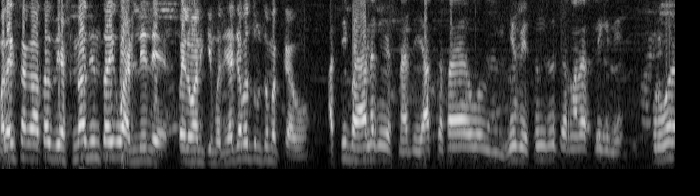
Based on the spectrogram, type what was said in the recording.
मला एक सांगा आता व्यसनाधीनता एक वाढलेली आहे पैलवानकीमध्ये. ह्याच्याबद्दल तुमचं मत काय हो? अति भयानक व्यसन आहे. यात कसं आहे व- हे व्यसन जर करणारे असले की नाही पुढं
